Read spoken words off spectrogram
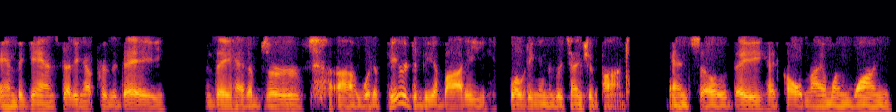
and began setting up for the day. They had observed uh, what appeared to be a body floating in the retention pond, and so they had called 911.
